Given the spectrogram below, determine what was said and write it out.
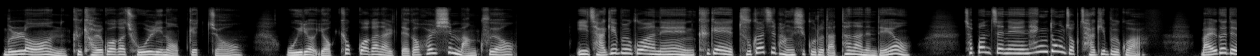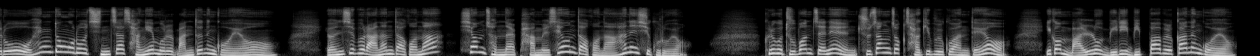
물론 그 결과가 좋을 리는 없겠죠. 오히려 역효과가 날 때가 훨씬 많고요. 이 자기불구화는 크게 두 가지 방식으로 나타나는데요. 첫 번째는 행동적 자기불과. 말 그대로 행동으로 진짜 장애물을 만드는 거예요. 연습을 안 한다거나 시험 전날 밤을 새운다거나 하는 식으로요. 그리고 두 번째는 주장적 자기불구인데요. 이건 말로 미리 밑밥을 까는 거예요.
